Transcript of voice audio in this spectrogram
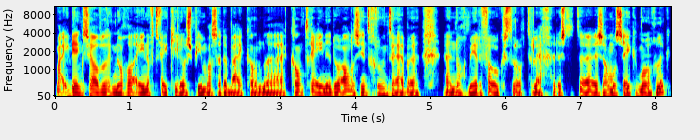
Maar ik denk zelf dat ik nog wel 1 of 2 kilo spiermassa erbij kan, uh, kan trainen. Door alles in het groen te hebben. En nog meer de focus erop te leggen. Dus dat is allemaal zeker mogelijk.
